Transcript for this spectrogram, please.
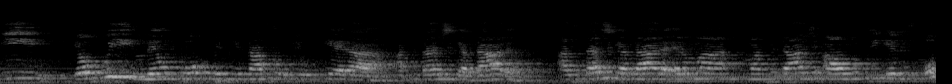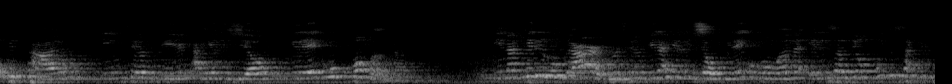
E eu fui ler um pouco, pesquisar sobre o que era a cidade de Gadara. A cidade de Gadara era uma, uma cidade onde eles optaram em servir a religião grego-romana. E naquele lugar, por servir a religião grego-romana, eles faziam muitos sacrifícios.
